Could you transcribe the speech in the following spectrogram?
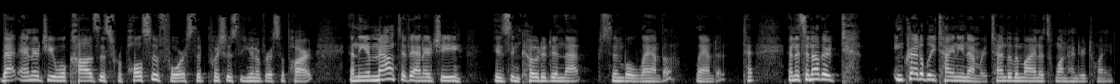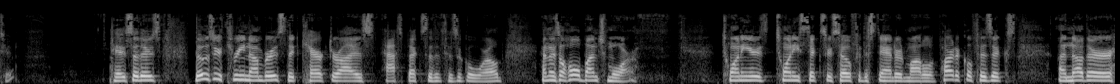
that energy will cause this repulsive force that pushes the universe apart. And the amount of energy is encoded in that symbol lambda, lambda. And it's another t- incredibly tiny number, 10 to the minus 122. Okay, so there's, those are three numbers that characterize aspects of the physical world. And there's a whole bunch more. 20 or 26 or so for the standard model of particle physics, another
